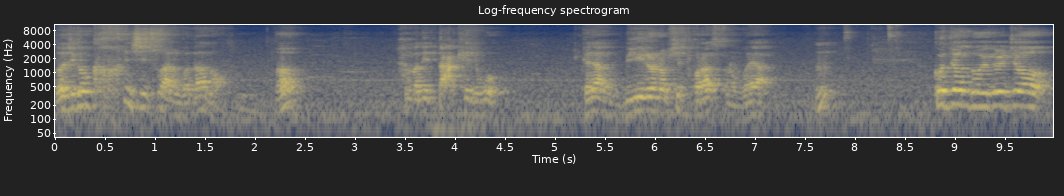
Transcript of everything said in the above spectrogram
너 지금 큰 실수하는 거다 너 어? 한마디 딱 해주고 그냥 미련 없이 돌아서는 거야 응? 그저 너희들 저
